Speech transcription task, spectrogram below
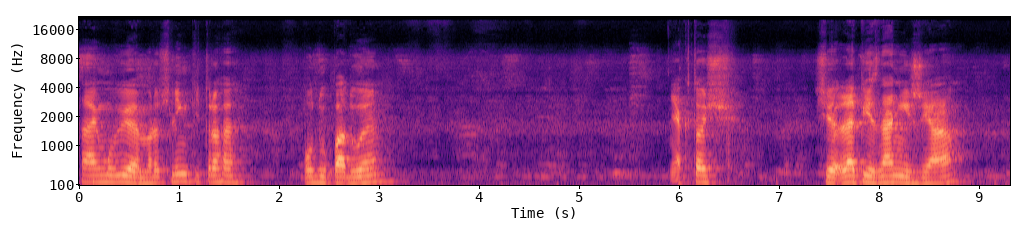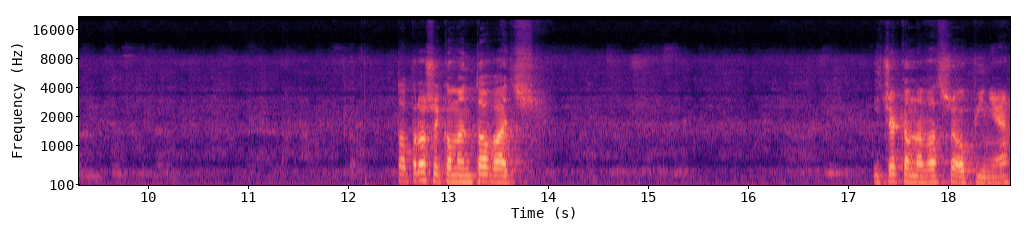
Tak jak mówiłem, roślinki trochę podupadły. Jak ktoś się lepiej zna niż ja, to proszę komentować i czekam na Wasze opinie.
